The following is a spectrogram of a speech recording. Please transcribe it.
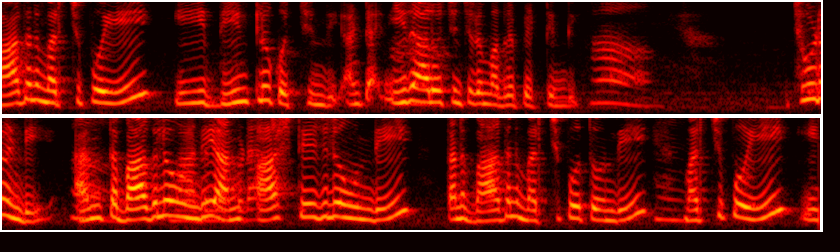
బాధను మర్చిపోయి ఈ దీంట్లోకి వచ్చింది. అంటే ఇది ఆలోచించడం మొదలుపెట్టింది. చూడండి అంత బాధలో ఉంది. ఆ స్టేజ్లో ఉంది తన బాధను మర్చిపోతోంది మర్చిపోయి ఈ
